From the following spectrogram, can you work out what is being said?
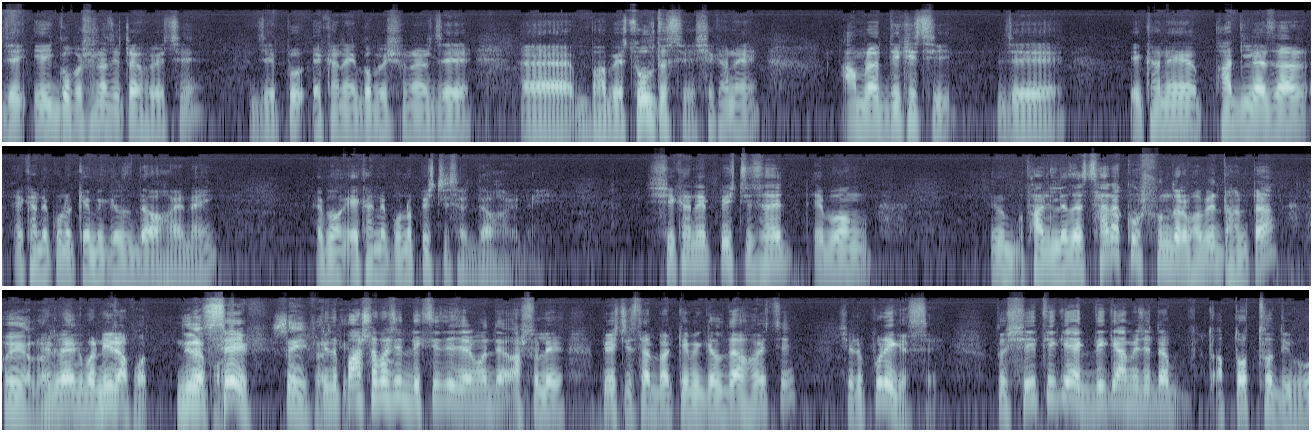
যে এই গবেষণা যেটা হয়েছে, যে এখানে গবেষণার যে ভাবে চলতেছে, সেখানে আমরা দেখেছি যে এখানে ফার্টিলাইজার এখানে কোনো কেমিক্যাল দেওয়া হয় নাই এবং এখানে কোনো পেস্টিসাইড দেওয়া হয় নাই। সেখানে পেস্টিসাইড এবং ফার্টিলাইজার ছাড়া খুব সুন্দরভাবে ধানটা হয়ে গেল। এগুলো একবার নিরাপদ। নিরাপদ, সেফ আর কিন্তু পাশাপাশি দেখছি যে এর মধ্যে আসলে পেস্টিসাইড বা কেমিক্যাল দেওয়া হয়েছে সেটা পড়ে গেছে। তো সেই থেকে একদিকে আমি যেটা তথ্য দিব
